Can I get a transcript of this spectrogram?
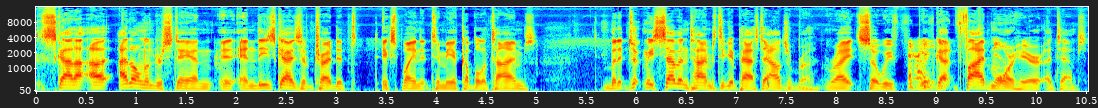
Scott, I, I don't understand, and these guys have tried to t- explain it to me a couple of times, but it took me seven times to get past algebra. Right, so we've we've got five more here attempts.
